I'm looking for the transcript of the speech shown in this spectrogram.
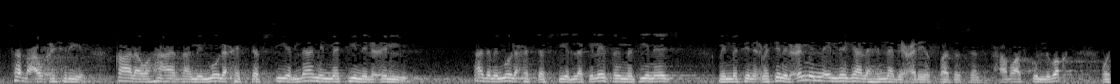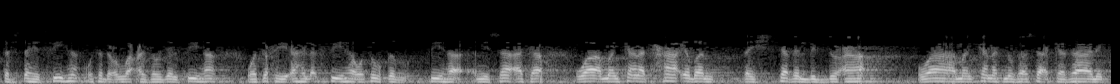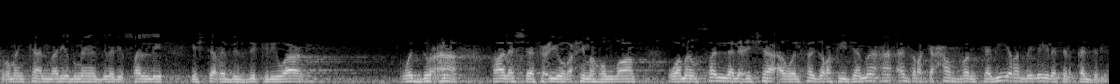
27 قال وهذا من ملح التفسير لا من متين العلم. هذا من ملح التفسير لكن ليس من متين إيش؟ من متين متين العلم اللي قاله النبي عليه الصلاة والسلام. تتحرى كل وقت وتجتهد فيها وتدعو الله عز وجل فيها وتحيي أهلك فيها وتوقظ فيها نساءك. ومن كانت حائضا تشتغل بالدعاء. ومن كانت نفساء كذلك. ومن كان مريض ما يقدر يصلي يشتغل بالذكر. و والدعاء. قال الشافعي رحمه الله ومن صلى العشاء والفجر في جماعة أدرك حظا كبيرا بليلة القدر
